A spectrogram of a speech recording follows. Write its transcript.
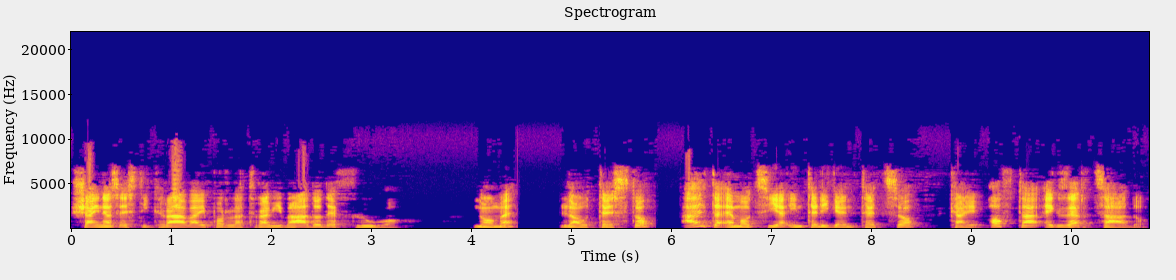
shainas esti gravai por la travivado de fluo. Nome, lau testo, alta emozia intelligentezzo cae ofta exerzado.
